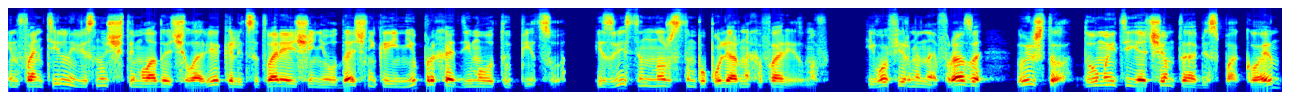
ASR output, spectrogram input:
Инфантильный веснущатый молодой человек, олицетворяющий неудачника и непроходимого тупицу. Известен множеством популярных афоризмов. Его фирменная фраза «Вы что, думаете, я чем-то обеспокоен?»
